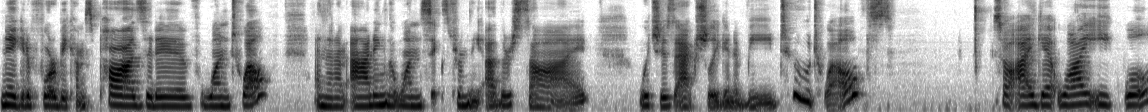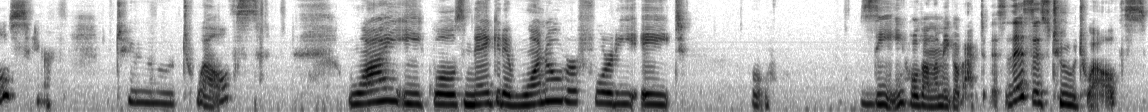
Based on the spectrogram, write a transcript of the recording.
negative 4 becomes positive 112. And then I'm adding the 1 6 from the other side which is actually going to be 2 twelfths. So I get y equals, here, 2 twelfths. y equals negative 1 over 48 oh, z. Hold on, let me go back to this. This is 2 twelfths,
